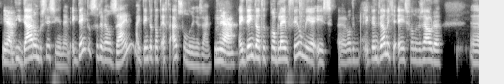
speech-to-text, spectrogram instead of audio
ja. die daarom beslissingen nemen. Ik denk dat ze er wel zijn, maar ik denk dat dat echt uitzonderingen zijn. Ja. Ik denk dat het probleem veel meer is, uh, want ik, ik ben het wel met je eens van we zouden uh,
